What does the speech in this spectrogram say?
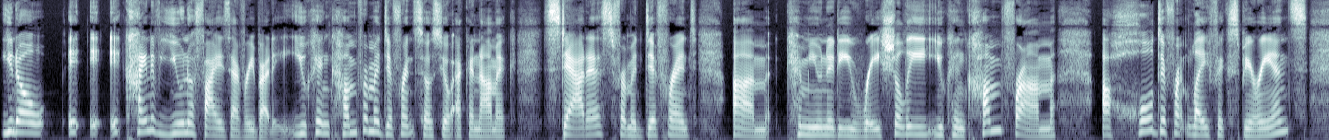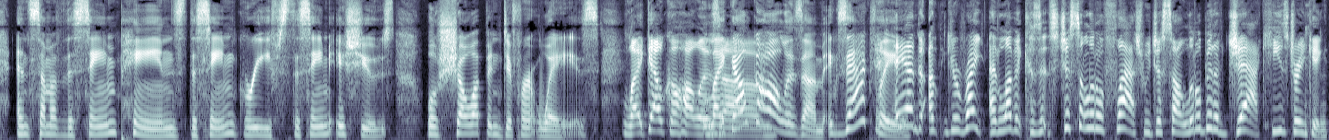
you know, it, it, it kind of unifies everybody. You can come from a different socioeconomic status, from a different um, community racially. You can come from a whole different life experience, and some of the same pains, the same griefs, the same issues will show up in different ways. like alcoholism, Like alcoholism, exactly. And uh, you're right. I love it because it's just a little flash. We just saw a little bit of Jack. He's drinking.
